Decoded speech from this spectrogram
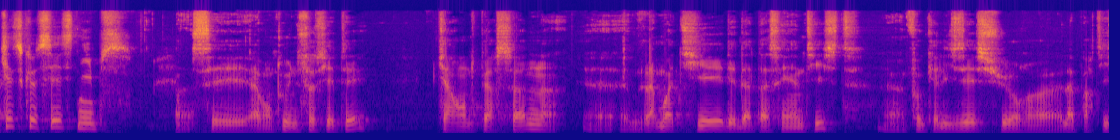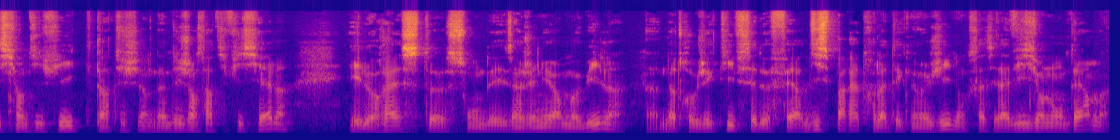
Qu'est-ce que c'est Snips? C'est avant tout une société, 40 personnes, euh, la moitié des data scientists, euh, focalisés sur euh, la partie scientifique d'intelligence artificielle, et le reste sont des ingénieurs mobiles. Notre objectif, c'est de faire disparaître la technologie, donc ça c'est la vision long terme,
